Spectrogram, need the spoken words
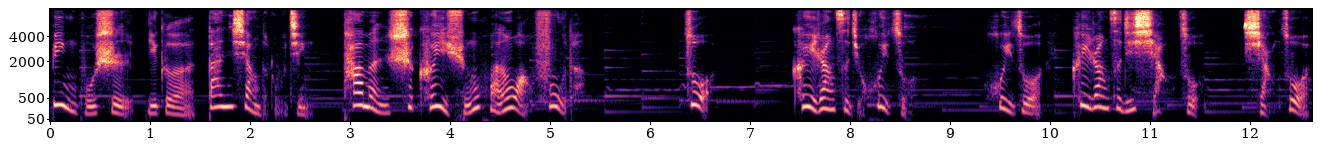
并不是一个单向的路径，他们是可以循环往复的。做可以让自己会做，会做可以让自己想做，想做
